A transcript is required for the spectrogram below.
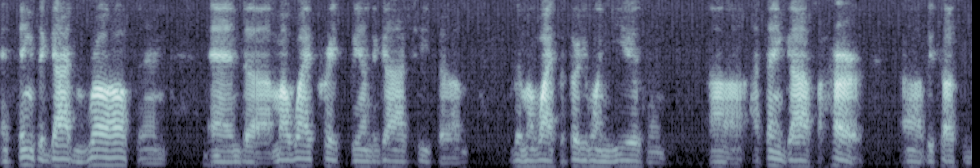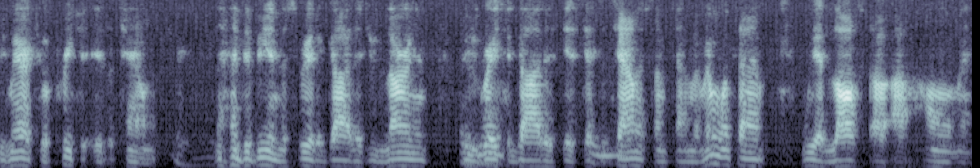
and things had gotten rough and and uh, my wife, praise be unto God, she's um, been my wife for 31 years and uh, I thank God for her uh, because to be married to a preacher is a challenge. And to be in the spirit of God as you learning through the grace of God is, is just a challenge sometimes. I remember one time we had lost our, our home and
